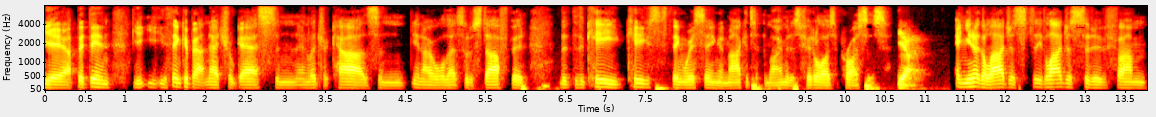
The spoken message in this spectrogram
Yeah, but then you, you think about natural gas and, and electric cars and you know all that sort of stuff. But the, the key key thing we're seeing in markets at the moment is fertilizer prices. Yeah, And you know the largest the largest sort of um,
